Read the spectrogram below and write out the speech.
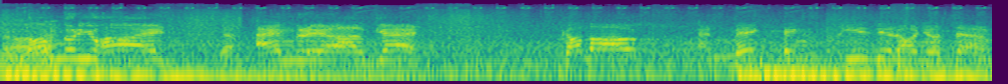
The longer you hide, the angrier I'll get. Come out and make things easier on yourself.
